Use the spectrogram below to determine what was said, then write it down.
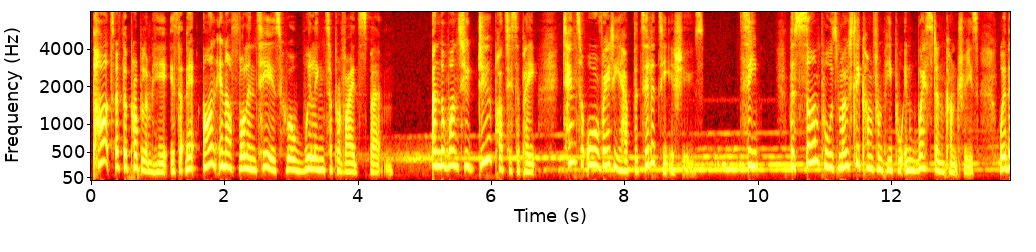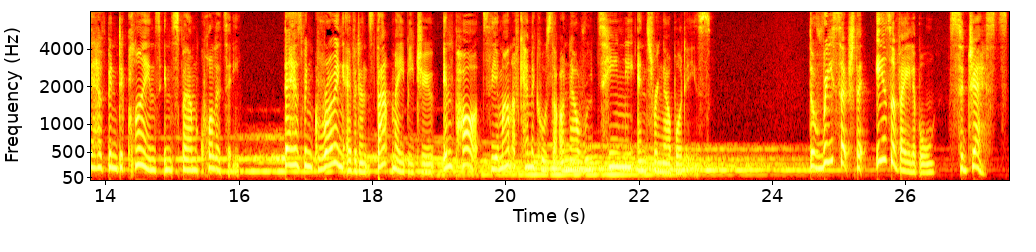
Part of the problem here is that there aren't enough volunteers who are willing to provide sperm. And the ones who do participate tend to already have fertility issues. See, the samples mostly come from people in Western countries where there have been declines in sperm quality. There has been growing evidence that may be due, in part, to the amount of chemicals that are now routinely entering our bodies. The research that is available suggests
